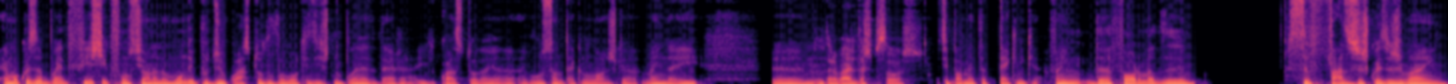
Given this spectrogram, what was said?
é uma coisa bem fixe que funciona no mundo e produziu quase todo o valor que existe no planeta Terra e quase toda a evolução tecnológica vem daí. Um, do trabalho das pessoas. Principalmente a técnica, vem da forma de se fazes as coisas bem,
